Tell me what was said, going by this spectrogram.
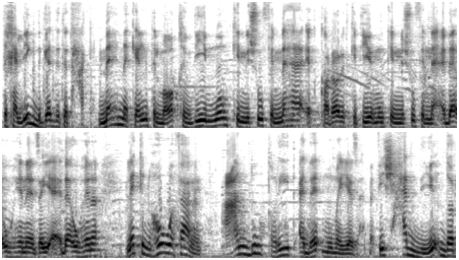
تخليك بجد تضحك. مهما كانت المواقف دي ممكن نشوف إنها اتكررت كتير ممكن نشوف إن أداؤه هنا زي أداؤه هنا لكن هو فعلا عنده طريقة أداء مميزة. مفيش حد يقدر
